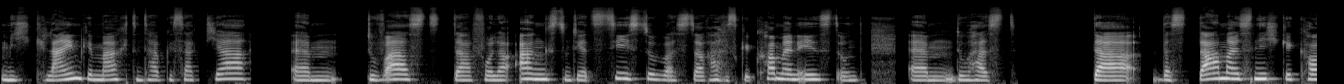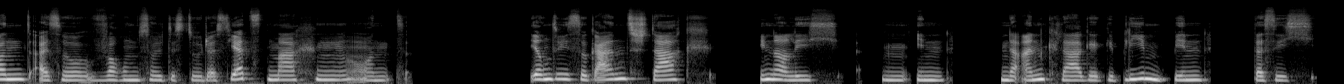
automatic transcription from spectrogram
mich klein gemacht und habe gesagt, ja, ähm, du warst da voller Angst und jetzt siehst du, was daraus gekommen ist und ähm, du hast da das damals nicht gekonnt, also warum solltest du das jetzt machen und irgendwie so ganz stark innerlich ähm, in, in der Anklage geblieben bin, dass ich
